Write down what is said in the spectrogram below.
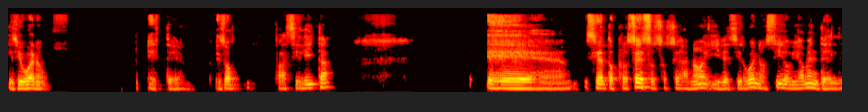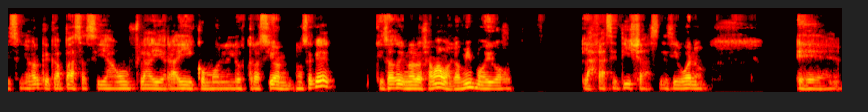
Y si, bueno, este, eso facilita eh, ciertos procesos, o sea, ¿no? Y decir, bueno, sí, obviamente, el diseñador que capaz hacía un flyer ahí como en la ilustración, no sé qué, quizás hoy no lo llamamos, lo mismo digo, las gacetillas, decir, bueno, eh,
